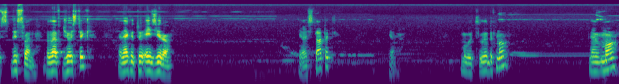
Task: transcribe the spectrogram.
it's this one, the left joystick connected to A0. Yeah, stop it. Yeah. Move it a little bit more. Then more.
